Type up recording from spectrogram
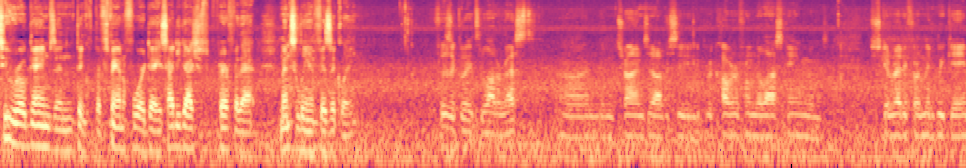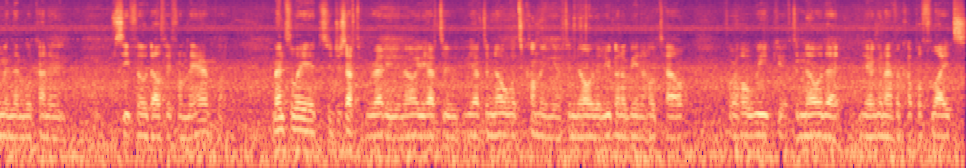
Two road games in I think the span of four days. How do you guys just prepare for that mentally and physically? Physically, it's a lot of rest, uh, and, and trying to obviously recover from the last game and just get ready for a midweek game, and then we'll kind of see Philadelphia from there. But mentally, it's you just have to be ready. You know, you have to you have to know what's coming. You have to know that you're going to be in a hotel for a whole week. You have to know that you're going to have a couple flights,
